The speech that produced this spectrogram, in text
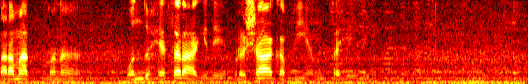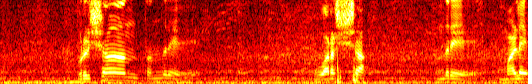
ಪರಮಾತ್ಮನ ಒಂದು ಹೆಸರಾಗಿದೆ ವೃಷಾಕಪಿ ಅಂತ ಹೇಳಿ. ವೃಷ ಅಂತಂದರೆ ವರ್ಷ, ಅಂದರೆ ಮಳೆ,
